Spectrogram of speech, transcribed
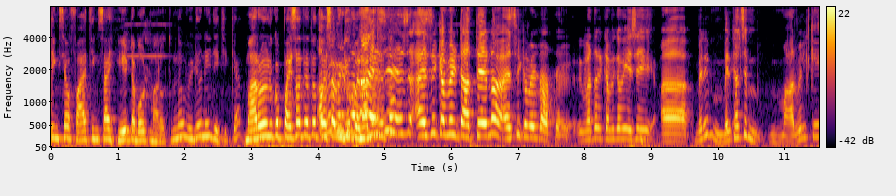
थिंग्स या five things I hate about Marvel तुमने वो वीडियो नहीं देखी क्या? मार्वल को पैसा देता तो ऐसा वीडियो बनाने ऐसे, देता। ऐसे ऐसे कमेंट आते हैं ना ऐसे कमेंट आते हैं। मतलब कभी कभी ऐसे आ, मैंने मेरे ख्याल से मार्वल के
